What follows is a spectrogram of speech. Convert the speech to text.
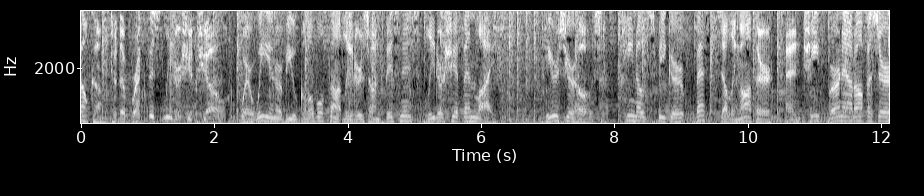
Welcome to the Breakfast Leadership Show, where we interview global thought leaders on business, leadership, and life. Here's your host, keynote speaker, best selling author, and chief burnout officer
